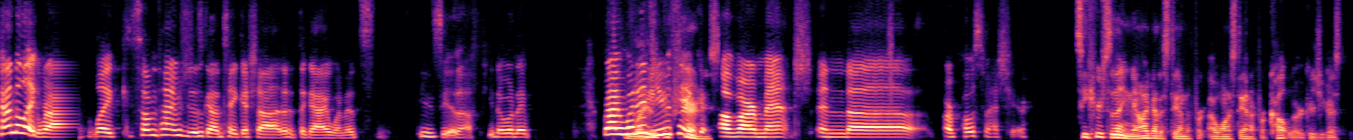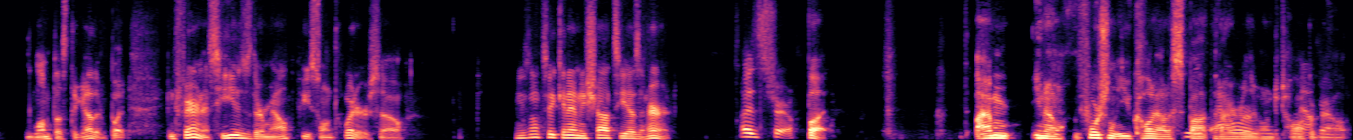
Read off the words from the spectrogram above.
Kind of like Rob. Like sometimes you just gotta take a shot at the guy when it's easy enough. You know what I Brian, what Right, did you think fairness. of our match and uh our post match here? See, here's the thing. Now I got to stand up for. I want to stand up for Cutler because you guys lumped us together. But in fairness, he is their mouthpiece on Twitter, so he's not taking any shots he hasn't earned. It's true. But I'm, you know, unfortunately, you called out a spot that I really wanted to talk mouth- about.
